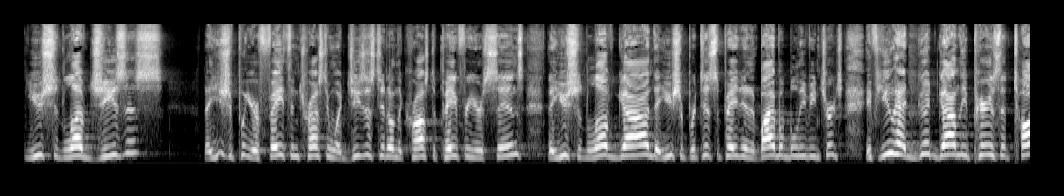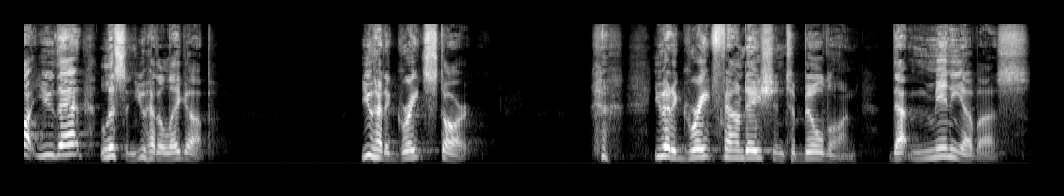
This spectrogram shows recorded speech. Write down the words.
you should love Jesus, that you should put your faith and trust in what Jesus did on the cross to pay for your sins, that you should love God, that you should participate in a Bible believing church. If you had good, godly parents that taught you that, listen, you had a leg up. You had a great start. you had a great foundation to build on that many of us,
